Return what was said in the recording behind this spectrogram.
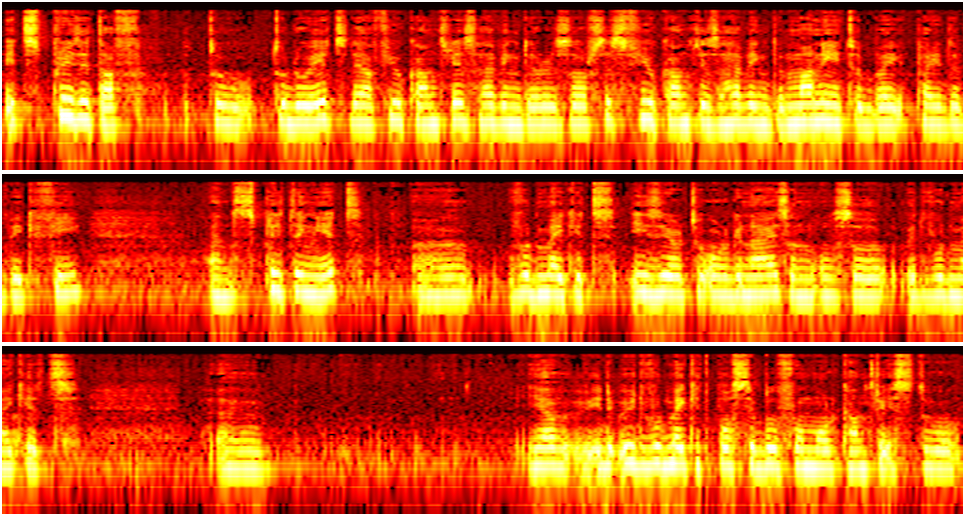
it's pretty tough to to do it. There are few countries having the resources, few countries having the money to pay, pay the big fee, and splitting it uh, would make it easier to organize, and also it would make it, uh, yeah, it, it would make it possible for more countries to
